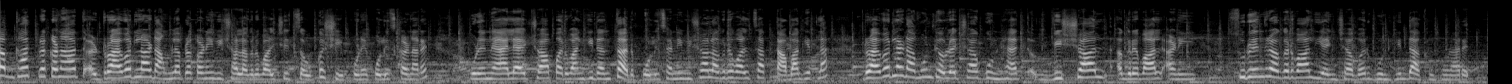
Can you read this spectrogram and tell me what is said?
अपघात प्रकरणात ड्रायव्हरला डांबल्याप्रकरणी विशाल अग्रवालची चौकशी पुणे पोलीस करणार आहेत. पुणे न्यायालयाच्या परवानगीनंतर पोलिसांनी विशाल अग्रवालचा ताबा घेतला. ड्रायव्हरला डांबून ठेवल्याच्या गुन्ह्यात विशाल अग्रवाल आणि सुरेंद्र अग्रवाल यांच्यावर गुन्हे दाखल होणार आहेत.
